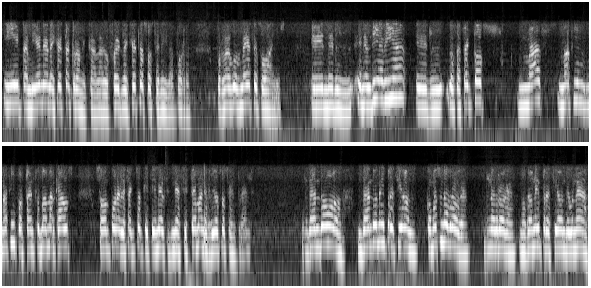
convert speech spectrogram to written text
y también de la ingesta crónica, la, la ingesta sostenida por, por largos meses o años. En el, en el día a día, el- los efectos más, más, más importantes, más marcados, son por el efecto que tiene el, el sistema nervioso central. Dando dando una impresión, como es una droga, una droga, nos da una impresión de una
